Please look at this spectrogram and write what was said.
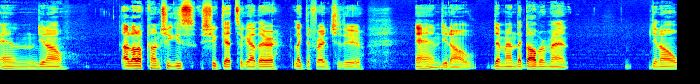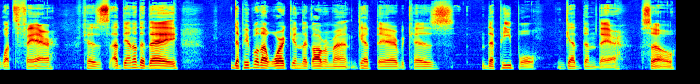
and you know a lot of countries should get together like the French do and you know demand the government you know what's fair because at the end of the day the people that work in the government get there because the people get them there. So,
